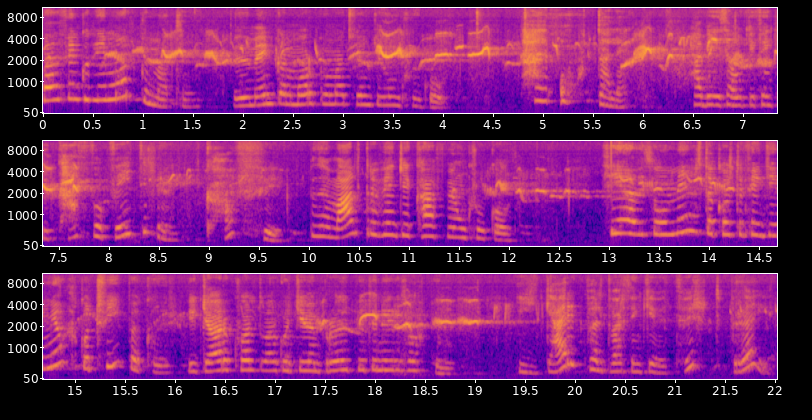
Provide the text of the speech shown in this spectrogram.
Hvað fengu þið í morgunmatinn? Við höfum engan morgunmat fengið ungfrú góð. Það er óttalegt. Hafið þið þá ekki fengið kaffi og hveitifröð? Kaffi? Við höfum aldrei fengið kaffi ungfrú góð. Þið hafið þó minnst að kosta fengið mjölk og tvíbökur. Í gæru kvöld var okkur gefin bröðbytti niður í þorpinu. Í gæru kvöld var þeim gefið þurrt brauð.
